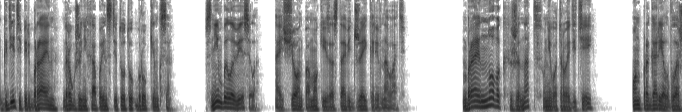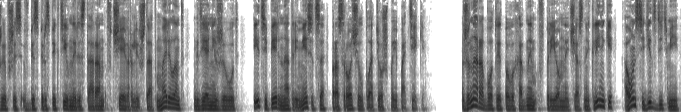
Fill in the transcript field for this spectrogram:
Где теперь Брайан, друг жениха по институту Бруккингса? С ним было весело, а еще он помог ей заставить Джейка ревновать. Брайан Новак женат, у него трое детей. Он прогорел, вложившись в бесперспективный ресторан в Чеверли, штат Мэриленд, где они живут, и теперь на три месяца просрочил платеж по ипотеке. Жена работает по выходным в приемной частной клинике, а он сидит с детьми,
